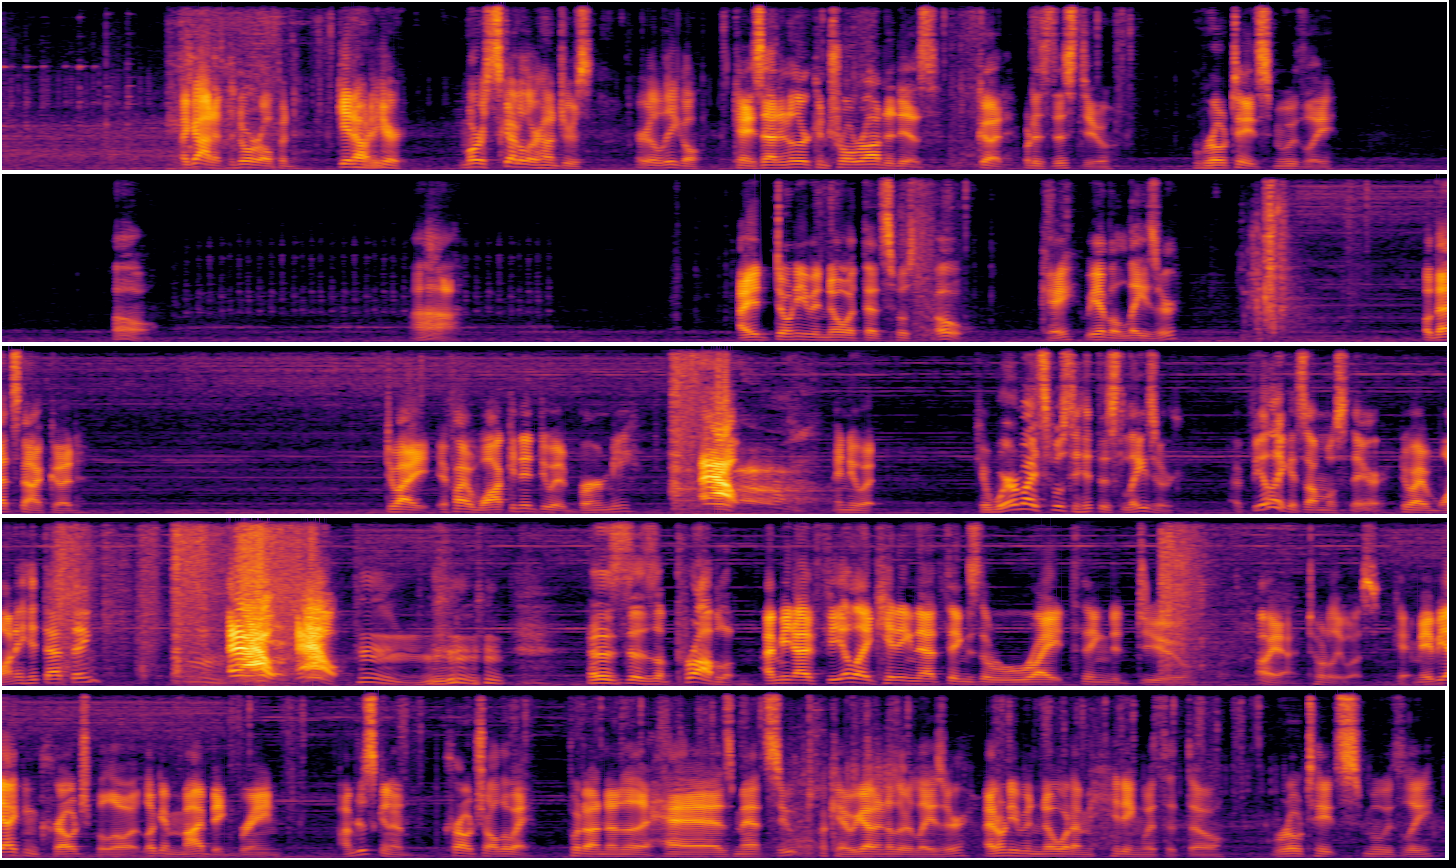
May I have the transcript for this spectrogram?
I got it. The door opened. Get out of here. More scuttler hunters are illegal. Okay, is that another control rod? It is. Good. What does this do? Rotate smoothly. Oh. Ah. I don't even know what that's supposed to... Oh. Okay, we have a laser. Oh, that's not good. Do I, if I walk in it, do it burn me? Ow! I knew it. Okay, where am I supposed to hit this laser? I feel like it's almost there. Do I want to hit that thing? Ow! Ow! Hmm. this is a problem. I mean, I feel like hitting that thing's the right thing to do. Oh yeah, totally was. Okay, maybe I can crouch below it. Look at my big brain. I'm just gonna crouch all the way. Put on another hazmat suit. Okay, we got another laser. I don't even know what I'm hitting with it though. Rotate smoothly.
